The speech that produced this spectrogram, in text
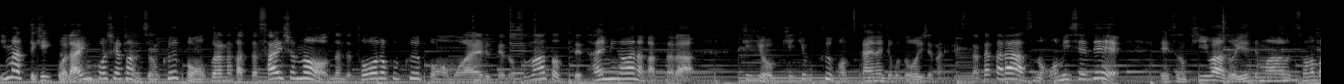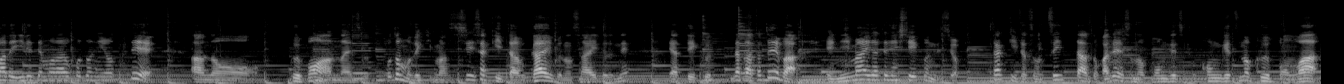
今って結構 LINE 公式アカウント、そのクーポンを送らなかったら、最初の、なんだ、登録クーポンをもらえるけど、その後ってタイミング合わなかったら、企業、結局クーポン使えないってこと多いじゃないですか。だから、そのお店で、えそのキーワードを入れてもらう、その場で入れてもらうことによって、あの、クーポンを案内することもできますし、さっき言った外部のサイトでね、やっていく。だから例えば、え2枚立てにしていくんですよ。さっき言ったそのツイッターとかで、その今月、今月のクーポンは、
